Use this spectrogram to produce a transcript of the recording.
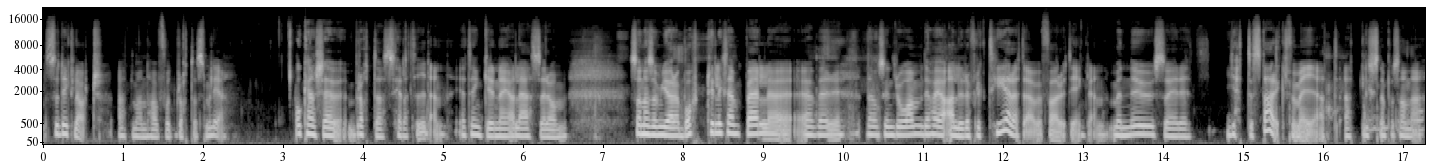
så det är klart att man har fått brottas med det. Och kanske brottas hela tiden. Jag tänker när jag läser om sådana som gör abort till exempel eh, över Downs syndrom. Det har jag aldrig reflekterat över förut egentligen. Men nu så är det jättestarkt för mig att, att lyssna på sådana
